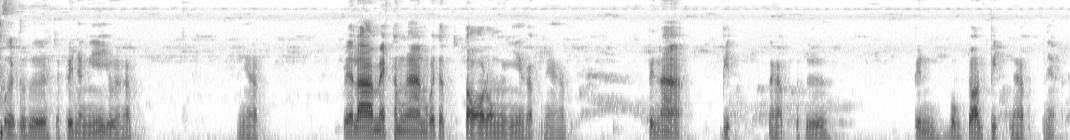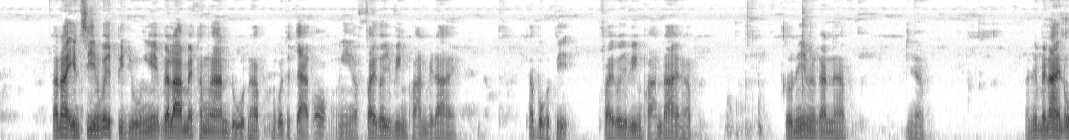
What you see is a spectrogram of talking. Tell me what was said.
เปิดก็คือจะเป็นอย่างนี้อยู่นะครับนี่ครับเวลาแม็กทำงานมันก็จะต่อลงอย่างนี้ครับเนี่ยครับเป็นหน้าปิดนะครับก็คือ เป็นวงจรปิดนะครับเนี่ย ถ้าหน้า NC มันก็จะปิดอยู่อย่างนี้ เวลาแม็กทำงานดูดนะครับ มันก็จะจากออกอย่างนี้ครับไฟก็จะวิ่งผ่านไม่ได้ ถ้าปกติไฟก็จะวิ่งผ่านได้นะครับ ตัวนี้เหมือนกันนะครับเนี่ยครับอันนี้เป็นหน้า NO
